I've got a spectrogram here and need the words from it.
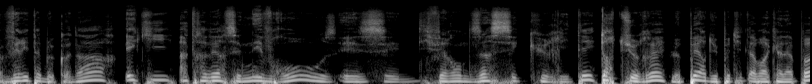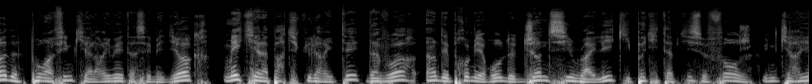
véritable connard, et qui, à travers ses névroses et ses différentes insécurités, torturerait le père du petit Abracadapod pour un film qui à l'arrivée est assez médiocre, mais qui a la particularité d'avoir un des premiers rôles de John C. Riley, qui petit à petit se forge une carrière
